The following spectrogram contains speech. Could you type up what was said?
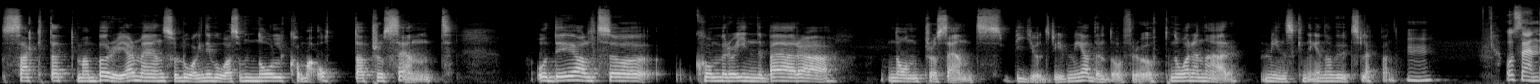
sagt att man börjar med en så låg nivå som 0,8 procent. Och det alltså kommer att innebära någon procents biodrivmedel då för att uppnå den här minskningen av utsläppen. Mm. Och sen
